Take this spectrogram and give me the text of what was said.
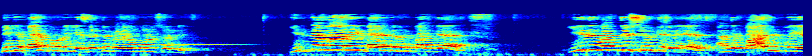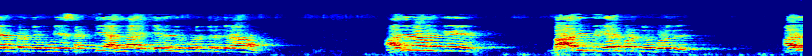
நீங்க பயப்படுறீங்க செத்து போயிடுவோமோன்னு சொல்லி. இந்த மாதிரி பயம் இருக்கு பாருங்க. இது வந்து சிறுக்கு கிடையாது. அந்த பாதிப்பு ஏற்படுத்தக்கூடிய சக்தி அல்ல எதுக்கு கொடுத்திருக்கிறானோ. அது நமக்கு பாதிப்பு ஏற்படுத்தும் பொழுது அது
